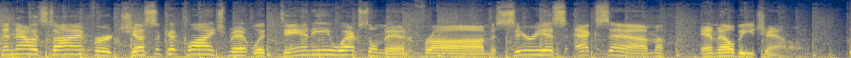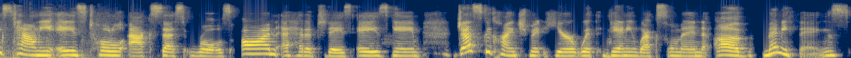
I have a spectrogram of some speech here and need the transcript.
And now it's time for Jessica Kleinschmidt with Danny Wexelman from Sirius XM MLB channel. Thanks, Townie A's Total Access rolls on ahead of today's A's game. Jessica Kleinschmidt here with Danny Wexelman of many things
